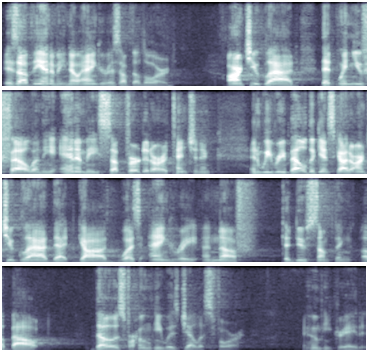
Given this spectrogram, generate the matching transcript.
is of the enemy. No, anger is of the Lord. Aren't you glad that when you fell and the enemy subverted our attention and, and we rebelled against God, aren't you glad that God was angry enough to do something about those for whom he was jealous for, whom he created?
